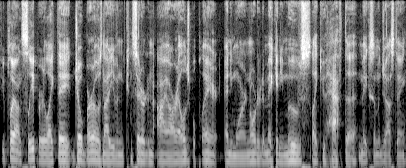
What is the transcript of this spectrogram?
If you play on sleeper, like they Joe Burrow is not even considered an IR eligible player anymore. In order to make any moves, like you have to make some adjusting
